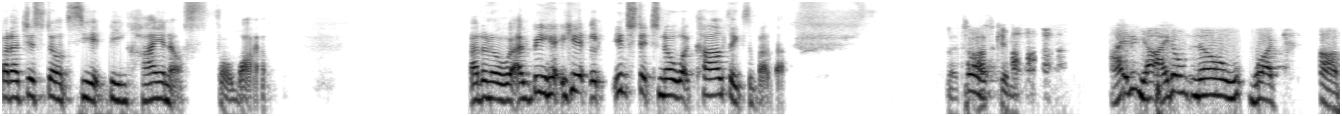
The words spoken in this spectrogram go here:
but I just don't see it being high enough for a while. I don't know. I'd be interested to know what Karl thinks about that. Let's well, ask him. I, I, yeah, I don't know what uh,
